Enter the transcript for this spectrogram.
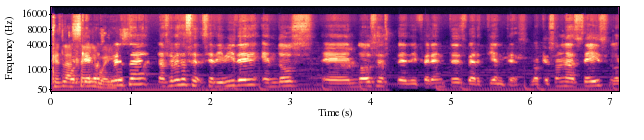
¿Qué es la la güey? cerveza, la cerveza se, se divide en dos, eh, en dos este, diferentes vertientes, lo que son las seis, lo,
